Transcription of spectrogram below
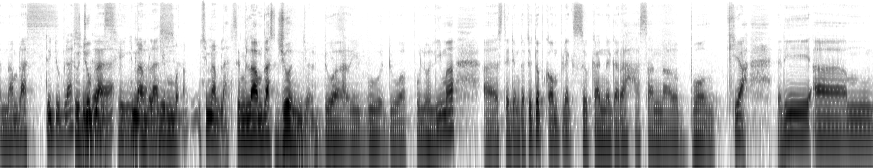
16 17, 17 hingga, hingga 19 19 Jun, Jun 2025 uh, stadium tertutup kompleks sukan negara Hasanal Bolkiah. Jadi um,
